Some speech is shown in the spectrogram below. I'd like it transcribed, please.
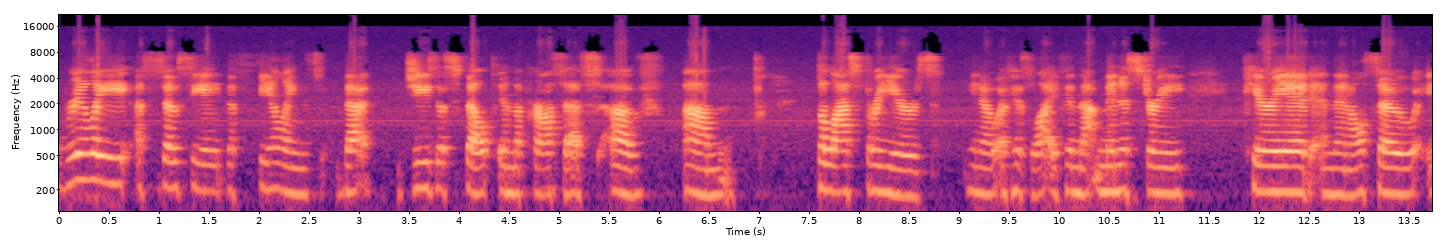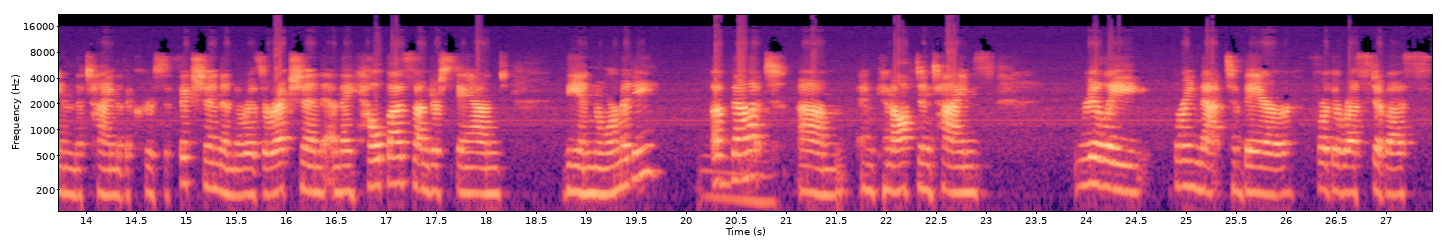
really associate the feelings that Jesus felt in the process of um, the last three years, you know, of his life in that ministry period, and then also in the time of the crucifixion and the resurrection, and they help us understand the enormity of that um, and can oftentimes really bring that to bear for the rest of us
